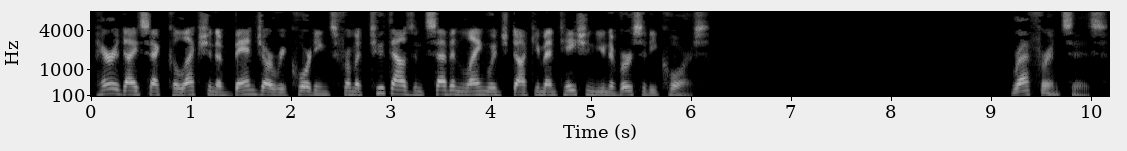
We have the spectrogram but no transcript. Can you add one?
Paradisec collection of Banjar recordings from a 2007 Language Documentation University course. References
